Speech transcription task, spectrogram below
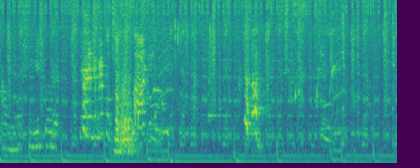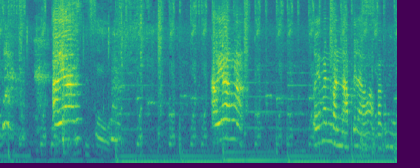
เอาเนาะชีวิตกูเลยยายนี่ไม่ปรึกษาปรึกษาเอายัง เอายังอะเอ้ยมันมันนับไปแล้วอะแป๊บนึง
